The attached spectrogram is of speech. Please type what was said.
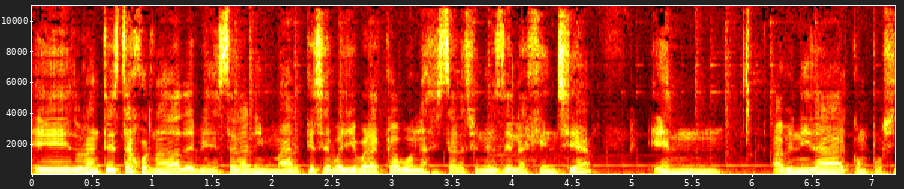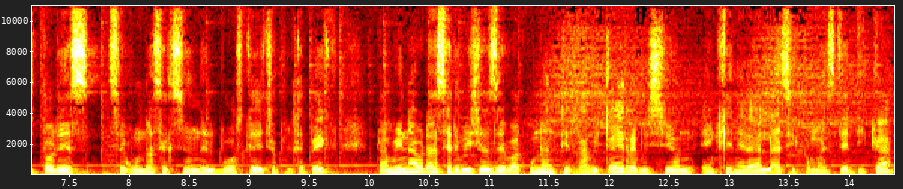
Eh, durante esta jornada de bienestar animal que se va a llevar a cabo en las instalaciones de la agencia en Avenida Compositores, segunda sección del bosque de Chapultepec, también habrá servicios de vacuna antirrábica y revisión en general, así como estética,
